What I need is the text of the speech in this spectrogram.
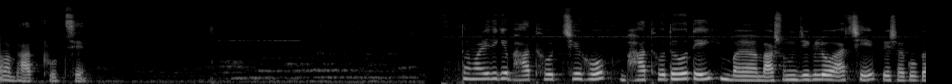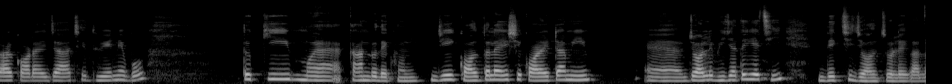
আমার ভাত ফুটছে। তো আমার এদিকে ভাত হচ্ছে হোক। ভাত হতে হতেই বাসন যেগুলো আছে প্রেশার কুকার, কড়াই যা আছে ধুয়ে নেব। তো কি কাণ্ড দেখুন। যেই কলতলায় এসে কড়াইটা আমি জলে ভিজাতে গেছি, দেখছি জল চলে গেল।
